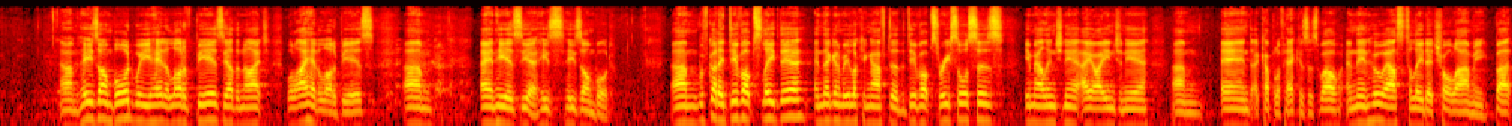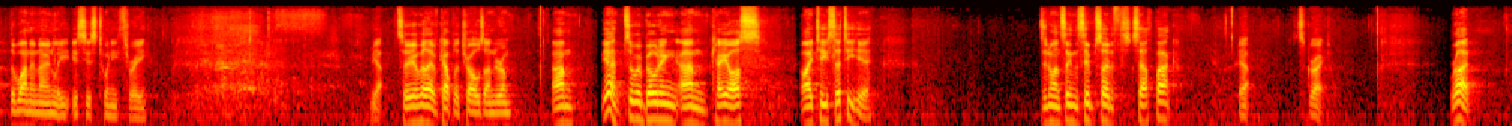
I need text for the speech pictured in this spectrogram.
Um, he's on board. We had a lot of beers the other night. Well, I had a lot of beers, um, and he is, yeah, he's he's on board. we've got a DevOps lead there, and they're going to be looking after the DevOps resources. ML engineer, AI engineer, um, and a couple of hackers as well. And then who else to lead a troll army but the one and only SS23? yeah, so we'll have a couple of trolls under him. Um, yeah, so we're building um, Chaos IT City here. Has anyone seen this episode of South Park? Yeah, it's great. Right,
